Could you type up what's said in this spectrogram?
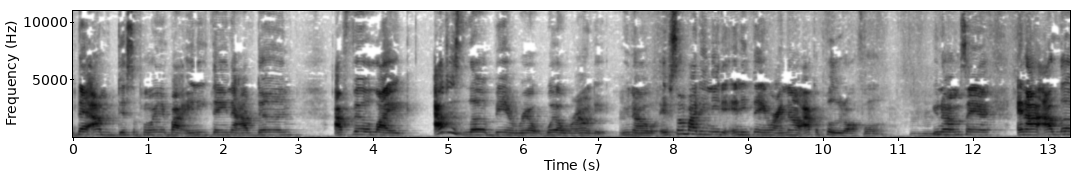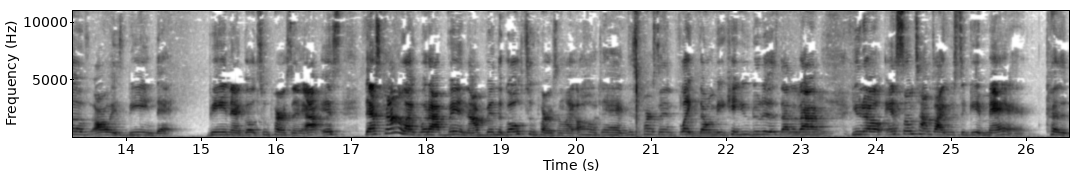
that I'm disappointed by anything that I've done. I feel like I just love being real well rounded. Mm-hmm. You know, if somebody needed anything right now, I could pull it off on them. Mm-hmm. You know what I'm saying? and I, I love always being that, being that go to person. I, it's that's kind of like what I've been. I've been the go to person. Like, oh, dad, this person flaked mm-hmm. on me. Can you do this? Da da da. You know. And sometimes I used to get mad, cause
